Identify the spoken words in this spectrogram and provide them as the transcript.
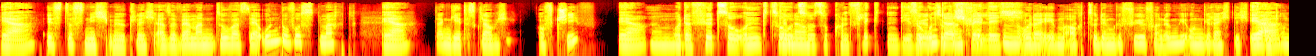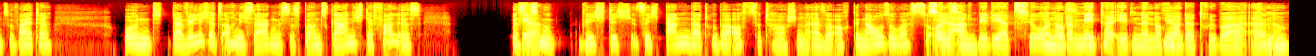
Ja, ist das nicht möglich. Also wenn man sowas sehr unbewusst macht, ja, dann geht es, glaube ich, oft schief. Ja. Ähm, Oder führt so und zu, genau. zu, zu Konflikten, die so führt zu unterschwellig. Konflikten Oder eben auch zu dem Gefühl von irgendwie Ungerechtigkeit Ja. und so weiter. Und da will ich jetzt auch nicht sagen, dass das bei uns gar nicht der Fall ist. Es Ja. ist nur wichtig, sich dann darüber auszutauschen. Also auch genau sowas zu so eine Art äußern. Mediation Genau. oder Metaebene nochmal Ja. darüber ähm, Genau.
